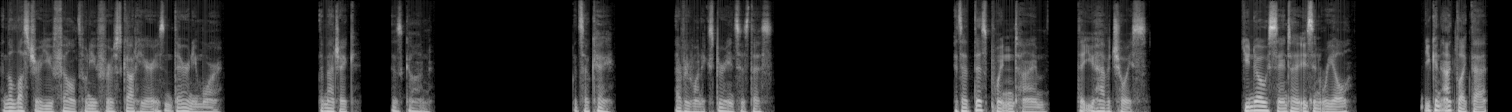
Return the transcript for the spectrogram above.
and the luster you felt when you first got here isn't there anymore. The magic is gone. It's okay. Everyone experiences this. It's at this point in time that you have a choice. You know Santa isn't real. You can act like that.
